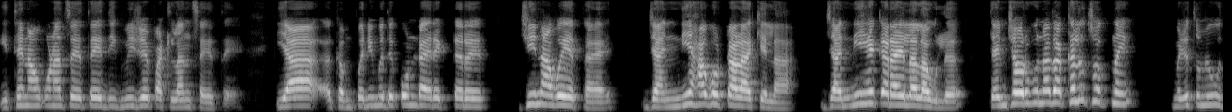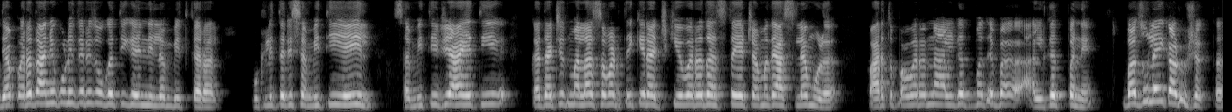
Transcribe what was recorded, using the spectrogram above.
इथे नाव कोणाचं येतंय? दिग्विजय पाटलांचं येतंय. या कंपनीमध्ये कोण डायरेक्टर आहेत? जी नावं येत आहेत ज्यांनी हा घोटाळा केला ज्यांनी हे करायला लावलं त्यांच्यावर गुन्हा दाखलच होत नाही. म्हणजे तुम्ही उद्या परत आणि कोणीतरी दोघं घेऊन निलंबित कराल. कुठली तरी समिती येईल. समिती जी आहे ती कदाचित मला असं वाटतं की राजकीय वरद हस्त याच्यामध्ये असल्यामुळं पार्थ पवारांना अलगदमध्ये ब- अलगदपणे बाजूलाही काढू शकतं.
